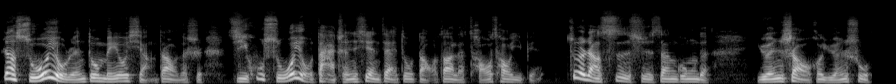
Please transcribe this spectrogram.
让所有人都没有想到的是，几乎所有大臣现在都倒在了曹操一边，这让四世三公的袁绍和袁术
